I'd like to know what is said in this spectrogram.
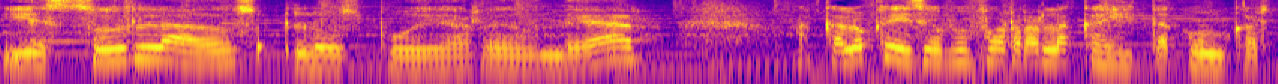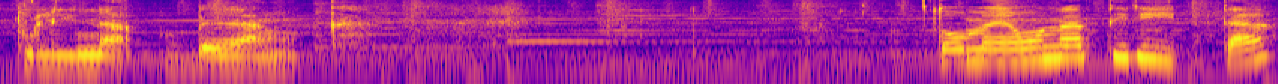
Y estos lados los voy a redondear. Acá lo que hice fue forrar la cajita con cartulina blanca tomé una tirita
